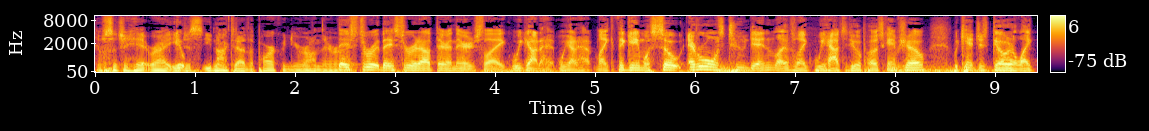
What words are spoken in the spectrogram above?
it was such a hit, right? You It- just you knocked it out of the park when you were on there. They Right? just threw it. They threw it out there, and they're just like, "We gotta, we gotta have." Like the game was so everyone was tuned in. Like, like we have to do a post game show. We can't just go to like,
